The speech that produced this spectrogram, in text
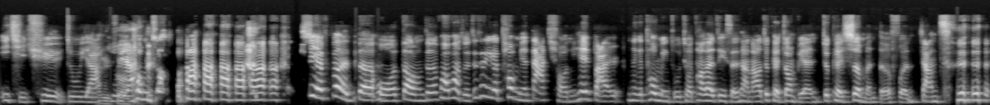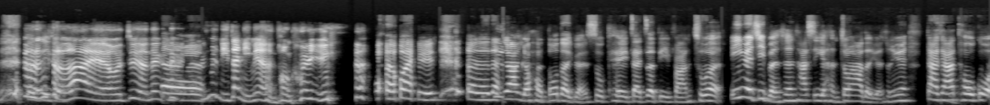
一起去猪鸭猪鸭碰撞 泄愤的活动，就是泡泡足球，就是一个透明大球，你可以把那个透明足球套在自己身上，然后就可以撞别人，就可以射门得分，这样子，就很可爱耶！我记得那个，那个，因为你在里面很痛，会晕。会晕，对对对，希望有很多的元素可以在这地方。除了音乐季本身，它是一个很重要的元素，因为大家透过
